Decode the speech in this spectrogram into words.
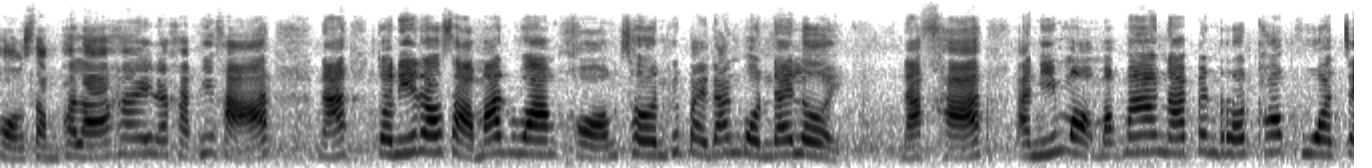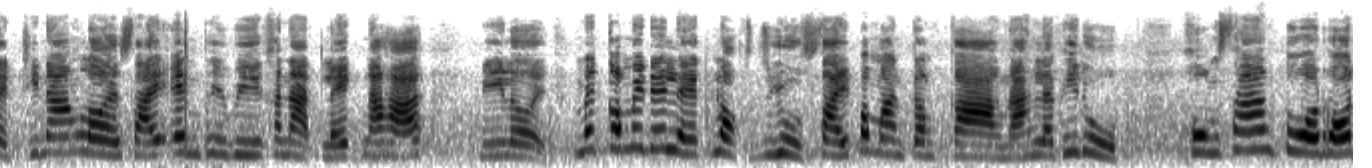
ของสัมภาระให้นะคะพี่ขานะตัวนี้เราสามารถวางของเชิญขึ้นไปด้านบนได้เลยนะคะ อันนี้เหมาะมากๆนะ เป็นรถครอบครัว 7 ที่นั่งเลยไซส์ MPV ขนาดเล็กนะคะ นี่เลยไม่ก็ไม่ได้เล็กหรอกอยู่ไซส์ประมาณกลางๆนะ และพี่ดู โครงสร้างตัวรถ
